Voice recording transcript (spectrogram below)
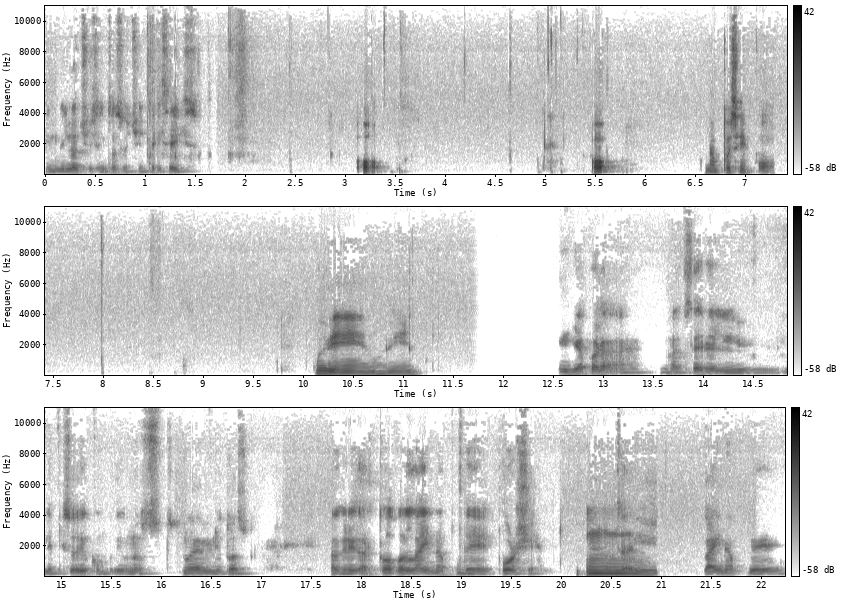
en 1886. Oh. Oh. No, pues sí. Muy bien, muy bien. Y ya para hacer el, el episodio como de unos nueve minutos, agregar todo el lineup de Porsche. O sea, Mm, el lineup de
